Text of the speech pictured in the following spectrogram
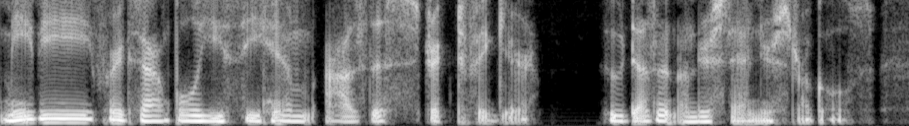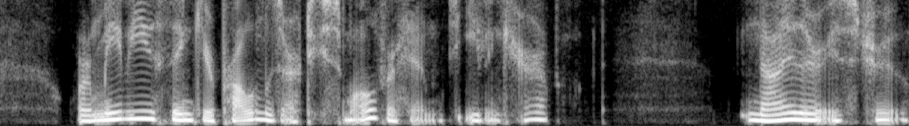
Maybe, for example, you see him as this strict figure who doesn't understand your struggles or maybe you think your problems are too small for him to even care about. Neither is true.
